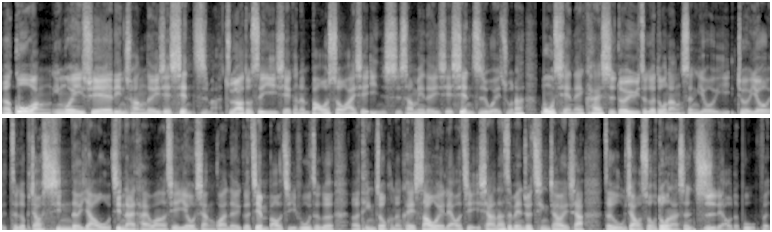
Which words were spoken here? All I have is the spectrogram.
呃过往因为一些临床的一些限制嘛，主要都是以一些可能保守啊、一些饮食上面的一些限制为主。那目前呢，开始对于这个多囊肾有就有这个比较。新的药物进来台湾，而且也有相关的一个健保给付，这个呃听众可能可以稍微了解一下。那这边就请教一下这个吴教授，多囊肾治疗的部分。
